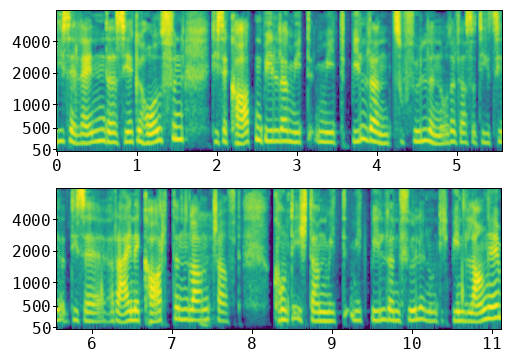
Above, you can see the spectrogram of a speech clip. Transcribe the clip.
diese Länder sehr geholfen, diese Kartenbilder mit, mit Bildern zu füllen, oder? Also diese, diese reine Kartenlandschaft konnte ich dann mit, mit Bildern füllen. Und ich bin lange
